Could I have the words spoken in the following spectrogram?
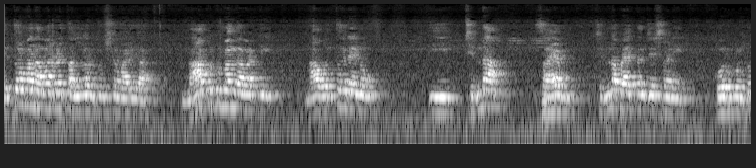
ఎంతో మంది తల్లులను చూసిన వాడిగా. నా కుటుంబం కాబట్టి నా వంతు నేను ఈ చిన్న సాయం చిన్న ప్రయత్నం చేసినని కోరుకుంటూ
